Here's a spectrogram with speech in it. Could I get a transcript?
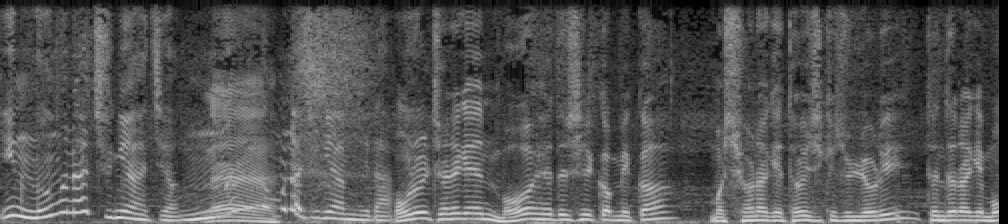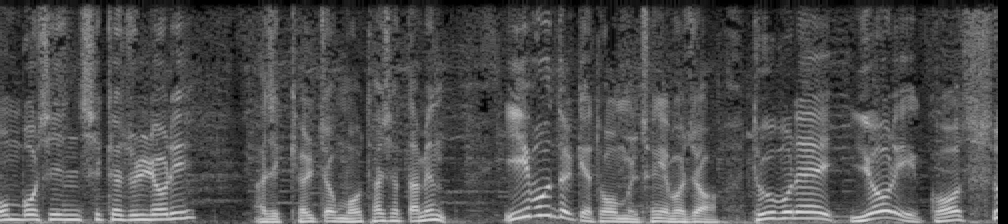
이 너무나 중요하죠 네. 너무나 중요합니다 오늘 저녁엔 뭐 해 드실 겁니까? 뭐 시원하게 더위 식혀줄 요리? 든든하게 몸보신 시켜줄 요리? 아직 결정 못 하셨다면 이분들께 도움을 청해보죠. 두 분의 요리 고수!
